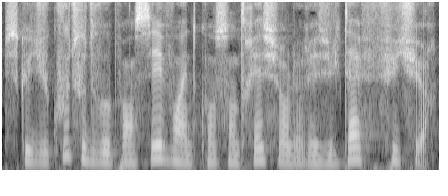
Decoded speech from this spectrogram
puisque du coup toutes vos pensées vont être concentrées sur le résultat futur.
